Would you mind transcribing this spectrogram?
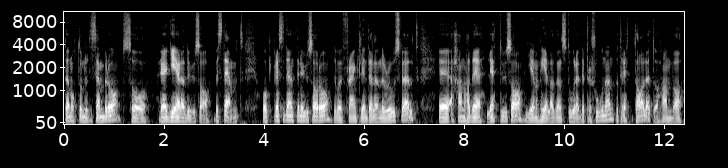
den 8 december då, så reagerade USA bestämt. Och presidenten i USA då, det var Franklin Delano Roosevelt. Eh, han hade lett USA genom hela den stora depressionen på 30-talet och han var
